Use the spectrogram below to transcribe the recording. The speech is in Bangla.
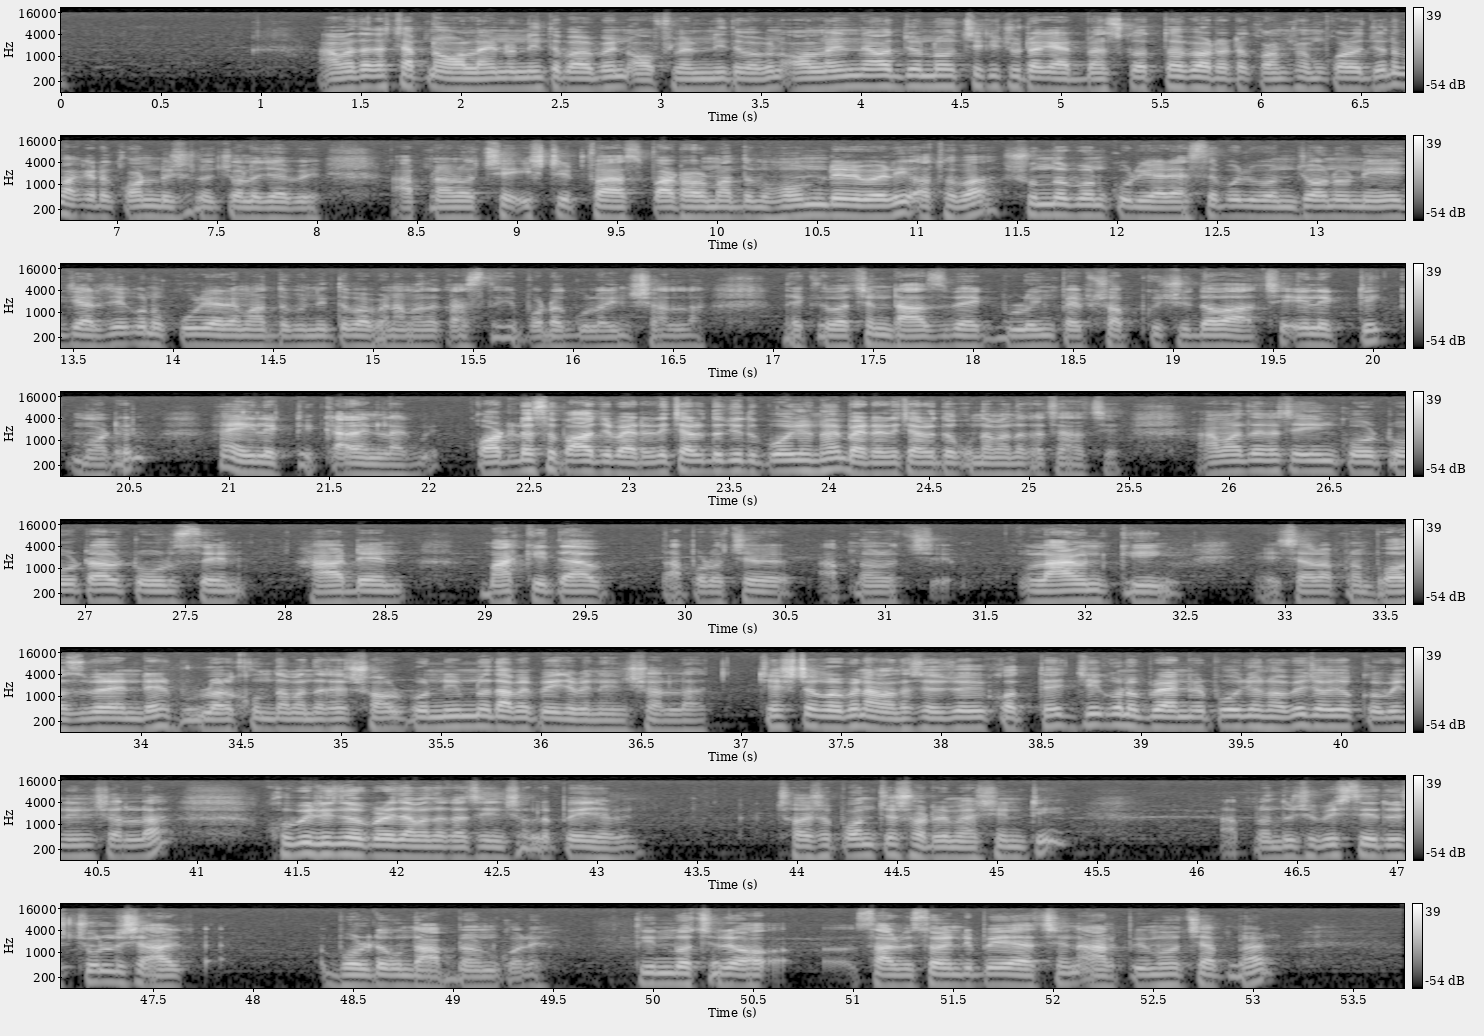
আমাদের কাছে আপনি অনলাইনও নিতে পারবেন অফলাইনে নিতে পারবেন। অনলাইন নেওয়ার জন্য হচ্ছে কিছু টাকা অ্যাডভান্স করতে হবে অর্ডারটা কনফার্ম করার জন্য, বাকিটা কন্ডিশনে চলে যাবে। আপনার হচ্ছে স্ট্রিট ফাস্ট পাঠানোর মাধ্যমে হোম ডেলিভারি অথবা সুন্দরবন কুরিয়ার এসে পরিবহন, জননী, এই আর যে কোনো কুরিয়ারের মাধ্যমে নিতে পারবেন আমাদের কাছ থেকে প্রোডাক্টগুলো ইনশাল্লাহ দেখতে পাচ্ছেন ডাস্ট ব্যাগ ব্লুইং পাইপ সব কিছু দেওয়া আছে ইলেকট্রিক মডেল হ্যাঁ ইলেকট্রিক কারেন্ট লাগবে। কর্ডলেসও পাওয়া যায় ব্যাটারি চালিত যদি প্রয়োজন হয় ব্যাটারি চালিত কিন্তু আমাদের কাছে আছে। আমাদের কাছে ইনকো টোটাল টোরসেন হার্ডেন মাকিতাব তারপর হচ্ছে আপনার হচ্ছে লায়ন কিং এছাড়াও আপনার বস ব্র্যান্ডের বুলার কিন্তু আমাদের কাছে সর্বনিম্ন দামে পেয়ে যাবেন ইনশাল্লাহ চেষ্টা করবেন আমাদের সাথে যোগাযোগ করতে, যে কোনো ব্র্যান্ডের প্রয়োজন হবে যোগাযোগ করবেন ইনশাল্লাহ খুবই রিজনেবল প্রাইস আমাদের কাছে ইনশাল্লাহ পেয়ে যাবেন। ছয়শো পঞ্চাশ শটের মেশিনটি আপনার দুশো বিশ থেকে দুশো চল্লিশ আর ভোল্টে কিন্তু আপ ডাউন করে। তিন বছরের সার্ভিস ওয়ারেন্টি পেয়ে যাচ্ছেন। আরপিএম হচ্ছে আপনার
